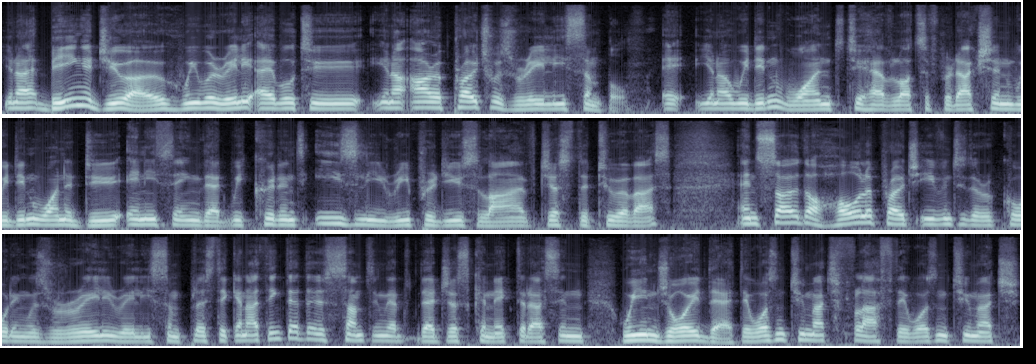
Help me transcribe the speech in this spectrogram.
you know, being a duo, we were really able to, you know, our approach was really simple eh, you know, we didn't want to have lots of production. We didn't want to do anything that we couldn't easily reproduce live, just the two of us. And so the whole approach, even to the recording, was really, really simplistic. And I think that there's something that, that just connected us, and we enjoyed that. There wasn't too much fluff, there wasn't too much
